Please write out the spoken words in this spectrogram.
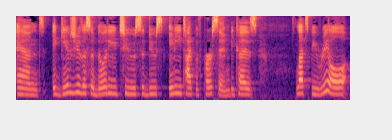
and it gives you this ability to seduce any type of person because let's be real,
